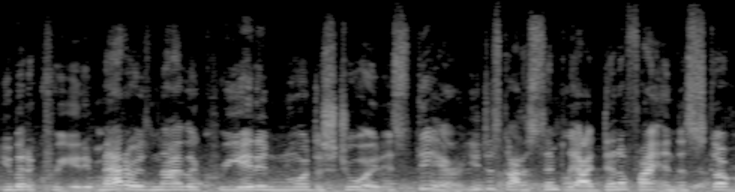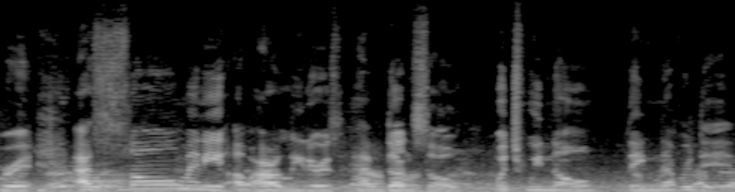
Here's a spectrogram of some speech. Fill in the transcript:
you better create it. Matter is neither created nor destroyed. It's there. You just got to simply identify and discover it, as so many of our leaders have done so, which we know they never did.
